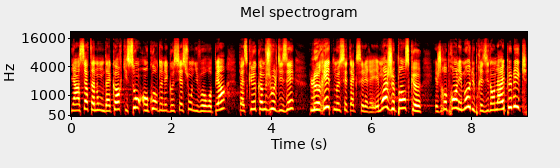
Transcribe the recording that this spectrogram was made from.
y a un certain nombre d'accords qui sont en cours de négociation au niveau européen, parce que, comme je vous le disais, le rythme s'est accéléré. Et moi, je pense que, et je reprends les mots du président de la République,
